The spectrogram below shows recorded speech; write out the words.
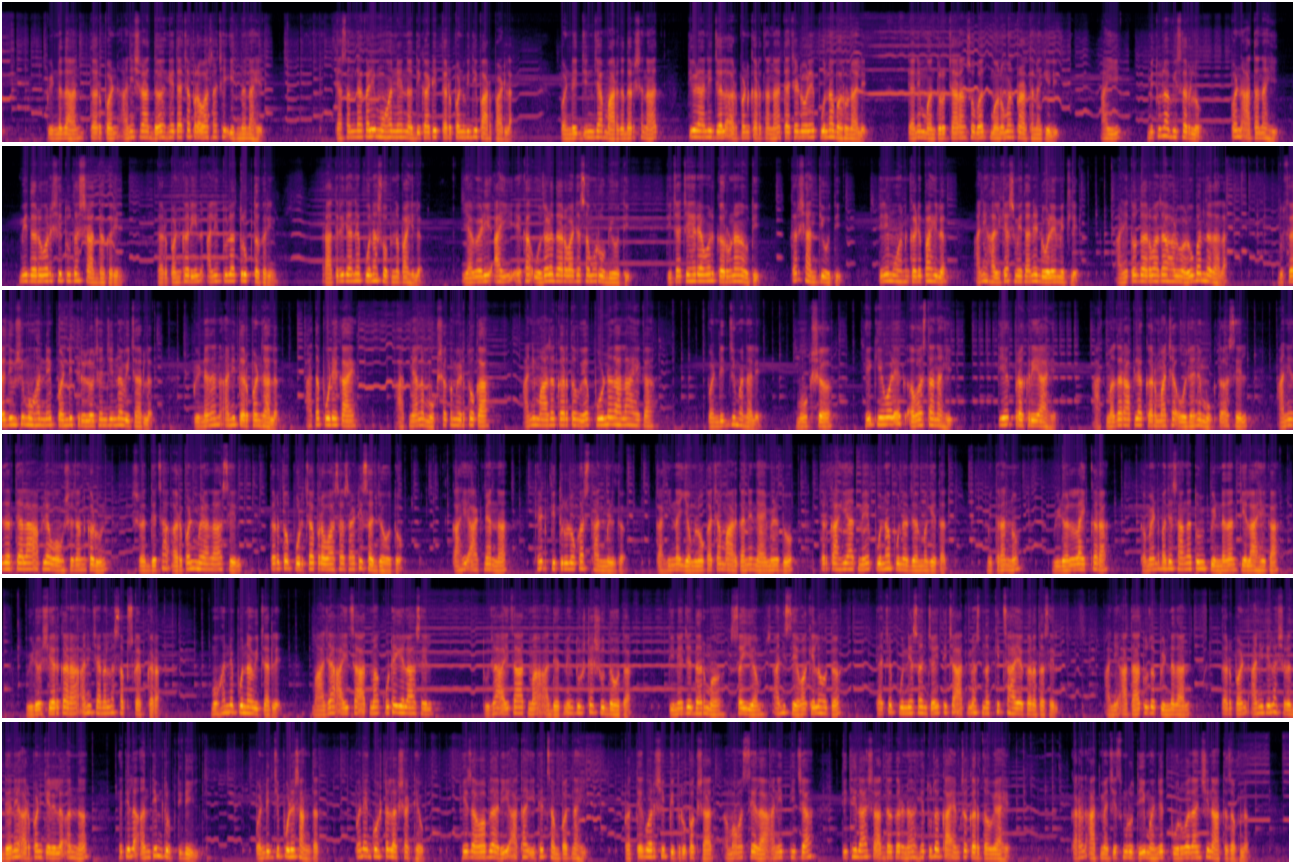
पिंडदान तर्पण आणि श्राद्ध हे त्याच्या प्रवासाचे इंधन आहेत. त्या संध्याकाळी मोहनने नदीकाठी तर्पणविधी पार पाडला. पंडितजींच्या मार्गदर्शनात तीळ आणि जल अर्पण करताना त्याचे डोळे पुन्हा भरून आले. त्याने मंत्रोच्चारांसोबत मनोमन प्रार्थना केली. आई मी तुला विसरलो पण आता नाही. मी दरवर्षी तुझं श्राद्ध करीन तर्पण करीन आणि तुला तृप्त करीन. रात्री त्याने पुन्हा स्वप्न पाहिलं. यावेळी आई एका उजळ दरवाजासमोर उभी होती. तिच्या चेहऱ्यावर करुणा नव्हती तर शांती होती. तिने मोहनकडे पाहिलं आणि हलक्या स्मिताने डोळे मिटले आणि तो दरवाजा हळूहळू बंद झाला. दुसऱ्या दिवशी मोहनने पंडित त्रिलोचनजींना विचारलं पिंडदान आणि तर्पण झालं. आता पुढे काय? आत्म्याला मोक्ष मिळतो का? आणि माझं कर्तव्य पूर्ण झालं आहे का? पंडितजी म्हणाले मोक्ष ही केवळ एक अवस्था नाही ती एक प्रक्रिया आहे. आत्मा जर आपल्या कर्माच्या ओझ्याने मुक्त असेल आणि जर त्याला आपल्या वंशजांकडून श्रद्धेचा अर्पण मिळाला असेल तर तो पुढच्या प्रवासासाठी सज्ज होतो. काही आत्म्यांना थेट पितृलोकात स्थान मिळतं. काहींना यमलोकाच्या मार्गाने न्याय मिळतो तर काही आत्मे पुन्हा पुनर्जन्म घेतात. मित्रांनो व्हिडिओला लाईक करा. कमेंटमध्ये सांगा तुम्ही पिंडदान केलं आहे का? व्हिडिओ शेअर करा आणि चॅनलला सबस्क्राईब करा. मोहनने पुन्हा विचारले माझ्या आईचा आत्मा कुठे गेला असेल? तुझ्या आईचा आत्मा आध्यात्मिकदृष्ट्या शुद्ध होता. तिने जे धर्म संयम आणि सेवा केलं होतं त्याचे पुण्यसंचय तिच्या आत्म्यास नक्कीच सहाय्य करत असेल. आणि आता तुझं पिंडदान तर्पण आणि तिला श्रद्धेने अर्पण केलेलं अन्न हे तिला अंतिम तृप्ती देईल. पंडितजी पुढे सांगतात पण एक गोष्ट लक्षात ठेव ही जबाबदारी आता इथेच संपत नाही. प्रत्येक वर्षी पितृपक्षात अमावस्येला आणि तिच्या तिथीला श्राद्ध करणं हे तुझं कायमचं कर्तव्य आहे. कारण आत्म्याची स्मृती म्हणजेच पूर्वजांशी नातं जपणं.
